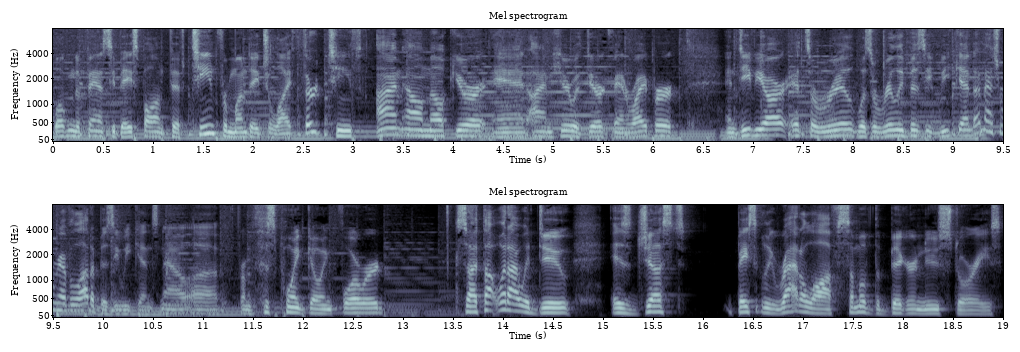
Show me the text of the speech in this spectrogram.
Welcome to Fantasy Baseball in 15 for Monday, July 13th. I'm Al Melchior, and I'm here with Derek Van Riper. And DVR, it's a real was a really busy weekend. I imagine we're gonna have a lot of busy weekends now uh, from this point going forward. So I thought what I would do is just basically rattle off some of the bigger news stories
